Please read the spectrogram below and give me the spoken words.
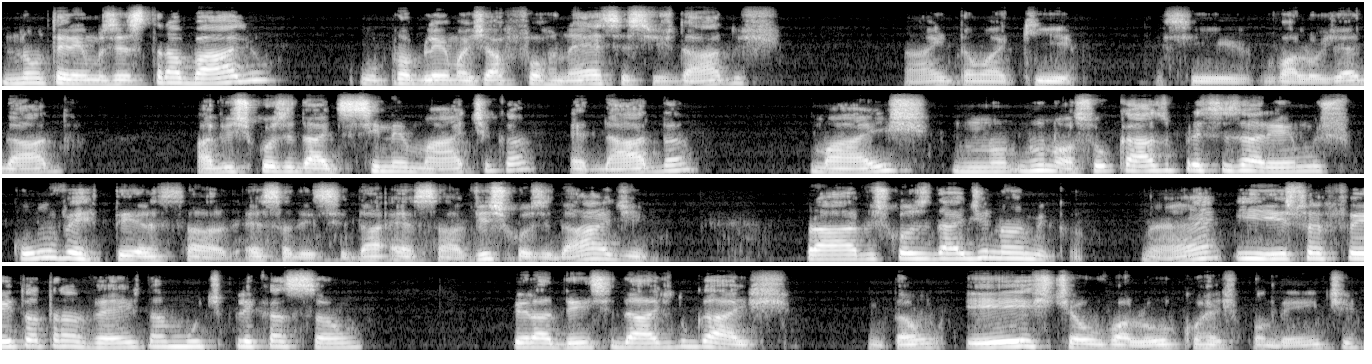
não teremos esse trabalho, o problema já fornece esses dados, tá? então aqui esse valor já é dado. A viscosidade cinemática é dada, mas no, no, nosso caso precisaremos converter essa, essa, densidade, essa viscosidade para a viscosidade dinâmica. Né? E isso é feito através da multiplicação pela densidade do gás. Então, este é o valor correspondente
